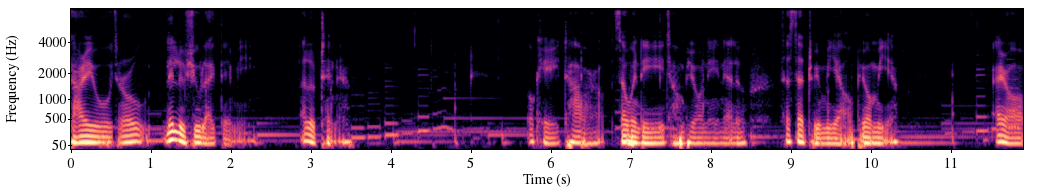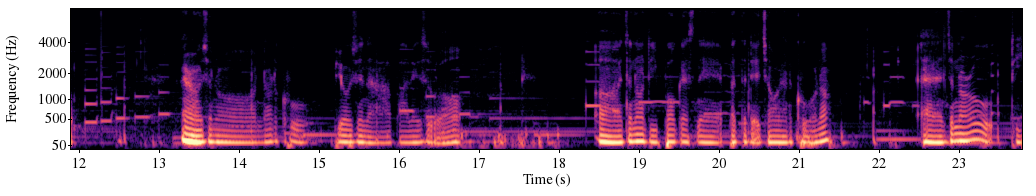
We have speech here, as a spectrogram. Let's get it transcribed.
ဒါတွေကိုကျွန်တော်တို့လစ်လူရှုလိုက်တင်ပြီအဲ့လိုထင်တယ်โอเคထားပါတော့ဇဝင်ဒီအကြောင်းပြောနေတယ်လို့ဆက်ဆက်တွေ့မိရအောင်ပြောမိရအဲ့တော့အဲ့တော့ကျွန်တော်နောက်တစ်ခုပြောချင်တာကဘာလဲဆိုတော့ အာကျွန်တော်ဒီ podcast နဲ့ပတ်သက်တဲ့အကြောင်းအရာတစ်ခုပေါ့နော်အဲကျွန်တော်တို့ဒီ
